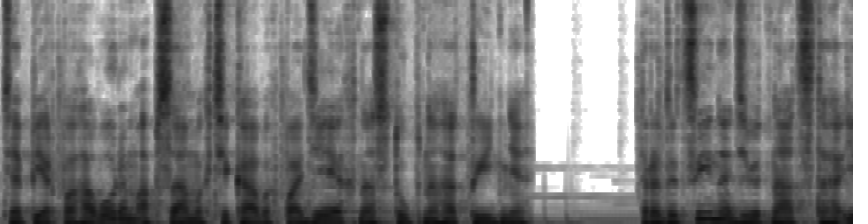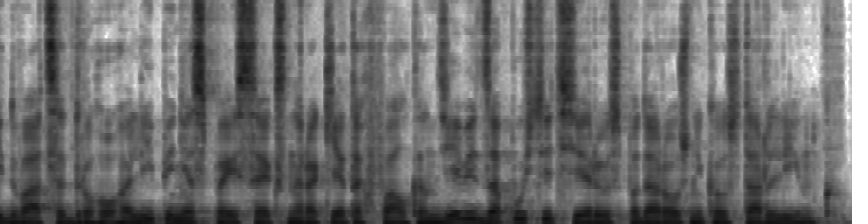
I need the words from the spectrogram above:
Цяпер пагаворым аб самых цікавых падзеях наступнага тыдня. Традыцыйна 19 і 22 ліпеня SpaceX на ракетах Falалcon 9 запусціць серыю спадарожнікаў Starlink.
